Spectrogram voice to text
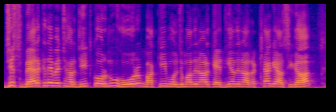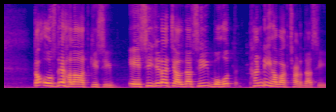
ਜਿਸ ਬੈਰਕ ਦੇ ਵਿੱਚ ਹਰਜੀਤ ਕੌਰ ਨੂੰ ਹੋਰ ਬਾਕੀ ਮੁਲਜ਼ਮਾਂ ਦੇ ਨਾਲ, ਕੈਦੀਆਂ ਦੇ ਨਾਲ ਰੱਖਿਆ ਗਿਆ ਸੀਗਾ, ਤਾਂ ਉਸ ਦੇ ਹਾਲਾਤ ਕੀ ਸੀ? ਏਸੀ ਜਿਹੜਾ ਚੱਲਦਾ ਸੀ, ਬਹੁਤ ਠੰਡੀ ਹਵਾ ਛੱਡਦਾ ਸੀ।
